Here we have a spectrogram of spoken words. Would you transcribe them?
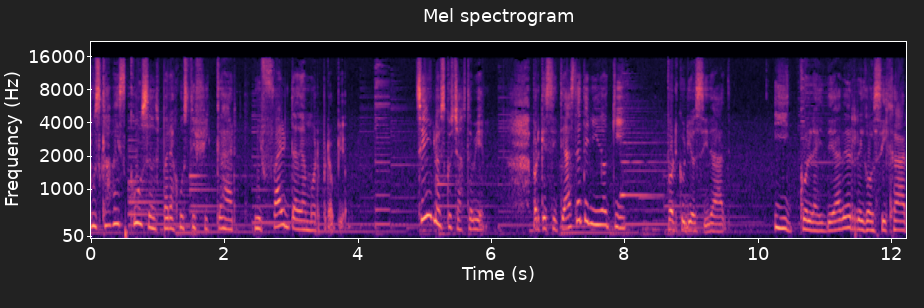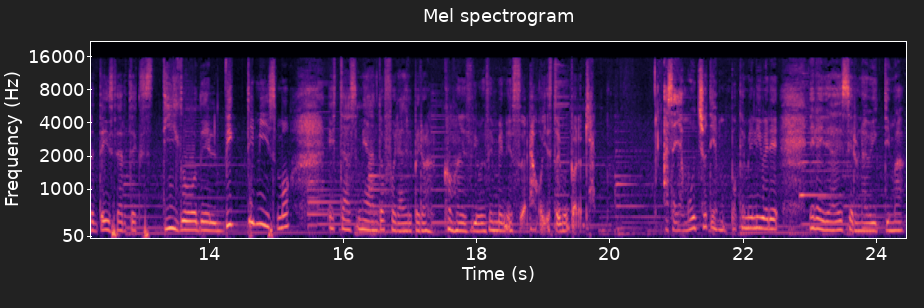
Buscaba excusas para justificar mi falta de amor propio. Sí, lo escuchaste bien. Porque si te has detenido aquí por curiosidad y con la idea de regocijarte y ser testigo del victimismo, estás meando fuera del perón, como decimos en Venezuela. Hoy estoy muy coloquial. Hace ya mucho tiempo que me liberé de la idea de ser una víctima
